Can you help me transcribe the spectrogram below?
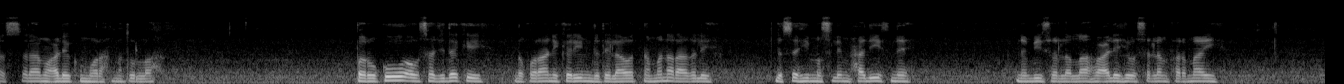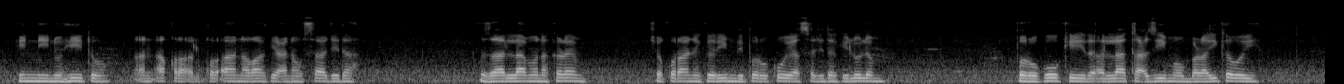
السلام علیکم ورحمت الله پر رکوع او سجده کې د قران کریم د تلاوت نه من راغلی د صحیح مسلم حدیث نه نبی صلی الله علیه وسلم فرمایي انی نهیت ان اقرا القرآن راکعا او ساجدا زه الله مون کړم چې قران کریم دی پر رکوع یا سجده کې لولم پر رکوع کې د الله تعظیم او بڑای کوي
